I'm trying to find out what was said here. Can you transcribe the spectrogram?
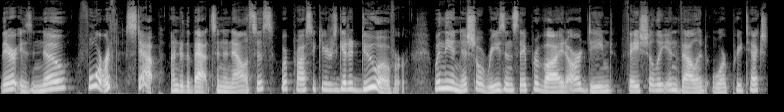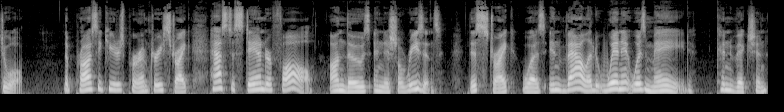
There is no fourth step under the Batson analysis where prosecutors get a do over when the initial reasons they provide are deemed facially invalid or pretextual. The prosecutor's peremptory strike has to stand or fall on those initial reasons. This strike was invalid when it was made. Conviction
